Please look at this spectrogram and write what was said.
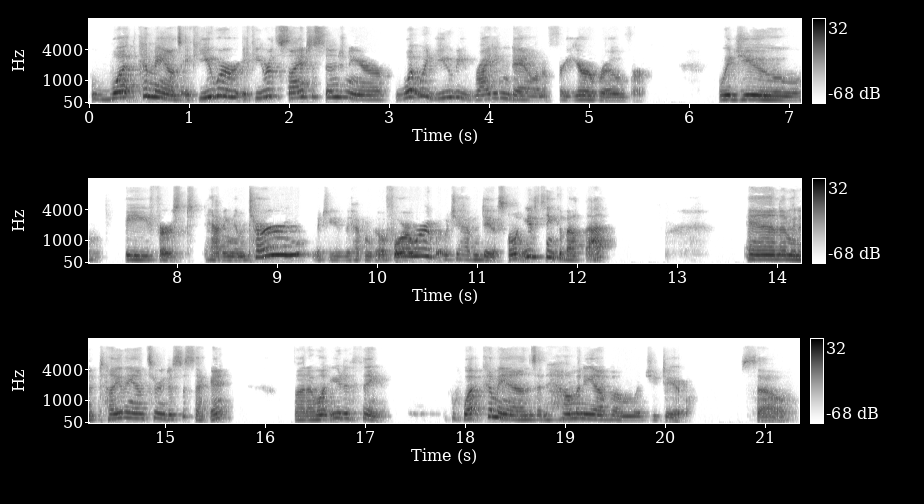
what commands, if you were if you were the scientist engineer, what would you be writing down for your rover? Would you be first having them turn? Would you have them go forward? What would you have them do? So I want you to think about that. And I'm going to tell you the answer in just a second, but I want you to think what commands and how many of them would you do? So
